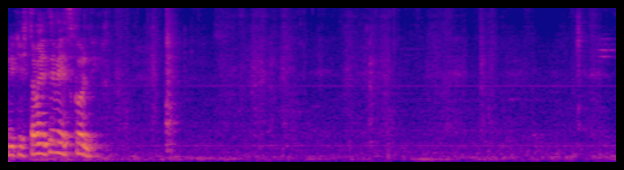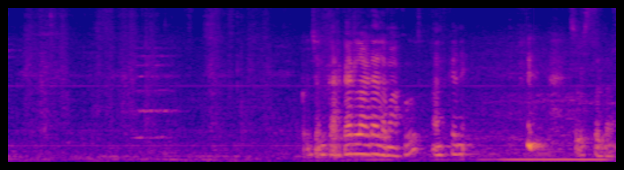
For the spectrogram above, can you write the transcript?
మీకు ఇష్టమైతే వేసుకోండి. కొంచెం కరకరలాడాలి మాకు. అందుకని చూస్తున్నాం.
